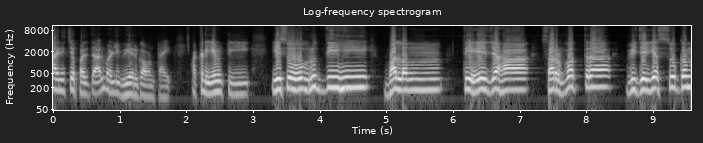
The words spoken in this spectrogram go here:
ఆయన ఇచ్చే ఫలితాలు మళ్ళీ వేరుగా ఉంటాయి. అక్కడ ఏమిటి? యశో వృద్ధి బలం తేజ సర్వత్ర విజయసుఖం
